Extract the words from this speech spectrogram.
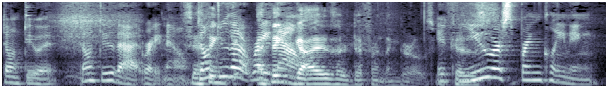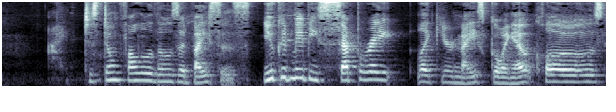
Don't do it. Don't do that right now. See, Don't think- do that right now. I think now. guys are different than girls. If you are spring cleaning, I just don't follow those advices. You could maybe separate like your nice going out clothes,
